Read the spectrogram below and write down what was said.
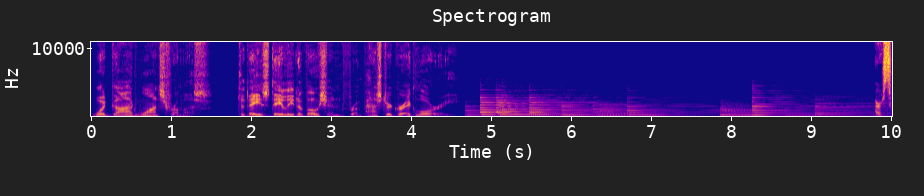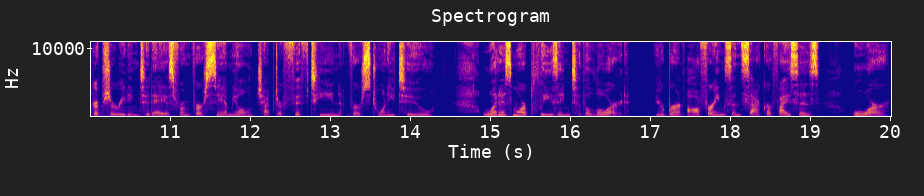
What God Wants from Us. Today's daily devotion from Pastor Greg Laurie. Our scripture reading today is from 1 Samuel chapter 15 verse 22. What is more pleasing to the Lord, your burnt offerings and sacrifices, or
